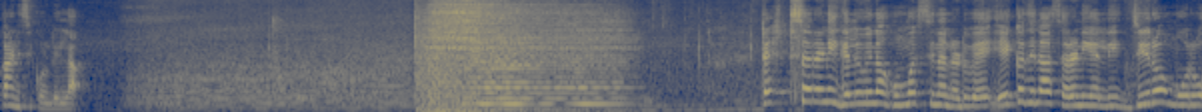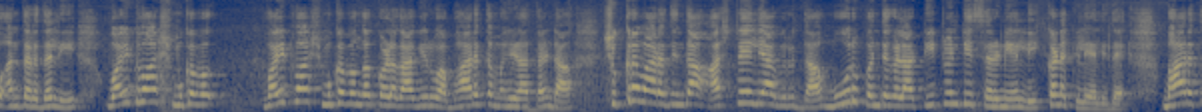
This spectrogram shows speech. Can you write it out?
ಕಾಣಿಸಿಕೊಂಡಿಲ್ಲ. ಗೆಲುವಿನ ಹುಮ್ಮಸ್ಸಿನ ನಡುವೆ ಏಕದಿನ ಸರಣಿಯಲ್ಲಿ ಜೀರೋ ಮೂರು ಅಂತರದಲ್ಲಿ ವೈಟ್ ವಾಶ್ ಮುಖವ ವೈಟ್ ವಾಶ್ ಮುಖಭಂಗಕ್ಕೊಳಗಾಗಿರುವ ಭಾರತ ಮಹಿಳಾ ತಂಡ ಶುಕ್ರವಾರದಿಂದ ಆಸ್ಟ್ರೇಲಿಯಾ ವಿರುದ್ಧ ಮೂರು ಪಂದ್ಯಗಳ ಟಿ ಟ್ವೆಂಟಿ ಸರಣಿಯಲ್ಲಿ ಕಣಕ್ಕಿಳಿಯಲಿದೆ. ಭಾರತ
